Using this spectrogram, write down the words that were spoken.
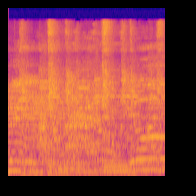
Yo.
